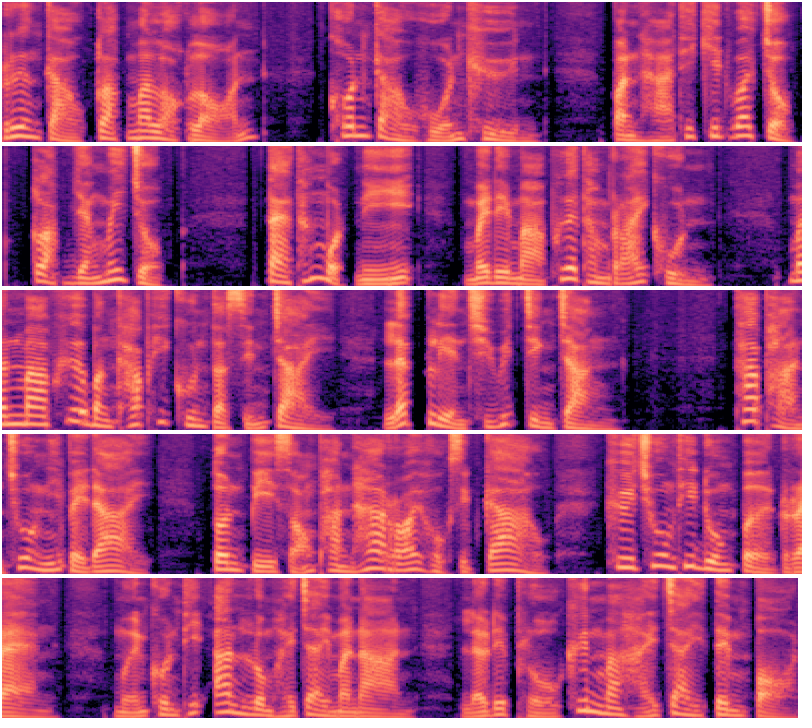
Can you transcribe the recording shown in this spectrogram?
เรื่องเก่ากลับมาหลอกหลอน คนเก่าหวนคืน ปัญหาที่คิดว่าจบกลับยังไม่จบ แต่ทั้งหมดนี้ไม่ได้มาเพื่อทำร้ายคุณ มันมาเพื่อบังคับให้คุณตัดสินใจ และเปลี่ยนชีวิตจริงจัง ถ้าผ่านช่วงนี้ไปได้ ต้นปี 2569 คือช่วงที่ดวงเปิดแรง เหมือนคนที่อั้นลมหายใจมานาน แล้วได้โผล่ขึ้นมาหายใจเต็มปอด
